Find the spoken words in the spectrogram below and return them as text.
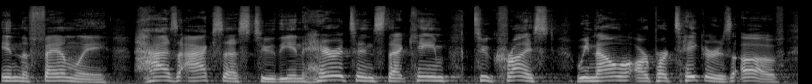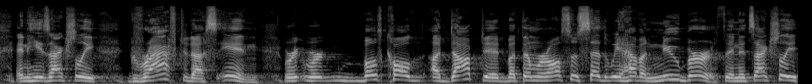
in the family has access to the inheritance that came to Christ, we now are partakers of. And He's actually grafted us in. We're, we're, both called adopted, but then we're also said that we have a new birth. And it's actually,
